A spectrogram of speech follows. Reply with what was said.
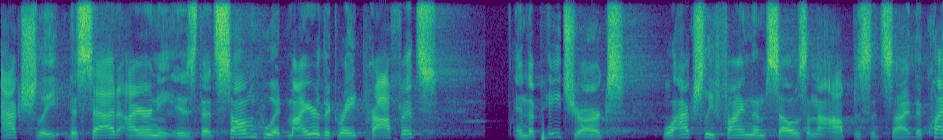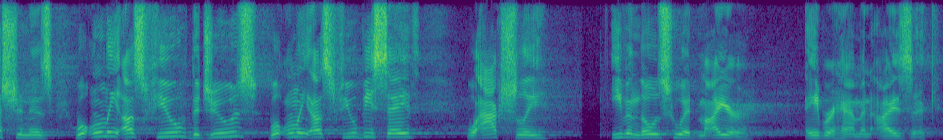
actually, the sad irony is that some who admire the great prophets and the patriarchs will actually find themselves on the opposite side. The question is will only us few, the Jews, will only us few be saved? Well, actually, even those who admire Abraham and Isaac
